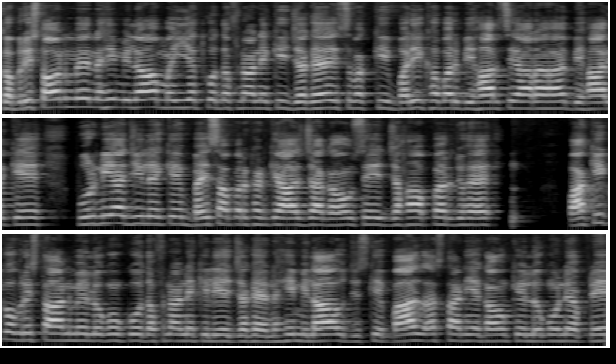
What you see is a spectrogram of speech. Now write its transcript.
कब्रिस्तान में नहीं मिला मैयत को दफनाने की जगह। इस वक्त की बड़ी खबर बिहार से आ रहा है। बिहार के पूर्णिया ज़िले के बैसा प्रखंड के आसजा गाँव से, जहाँ पर जो है पाकी कब्रिस्तान में लोगों को दफनाने के लिए जगह नहीं मिला, जिसके बाद स्थानीय गाँव के लोगों ने अपने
